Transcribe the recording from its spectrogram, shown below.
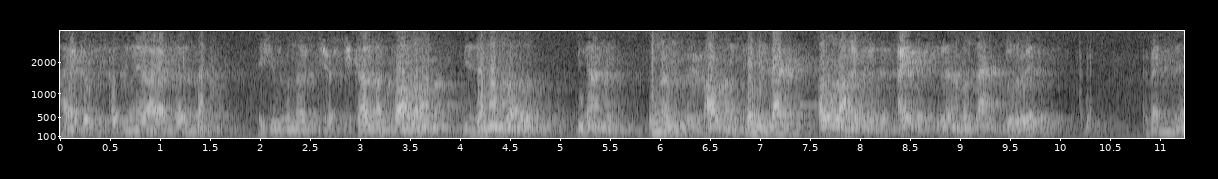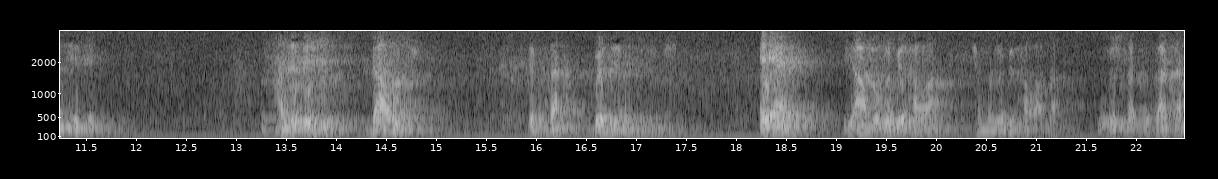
ayakkabısı patinleri ayaklarından e şimdi bunları çıkarmak, bağlamak bir zaman da alır. Binaenaleyh onun altını temizler, Allah'a yukarıdır. Ayakkabısıyla namazda duruverir. Efendimizin şeyi. Hazreti Davud işte burada böyle nasılmış. Eğer yağmurlu bir hava, çamurlu bir havada bu ıslaklık varsa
